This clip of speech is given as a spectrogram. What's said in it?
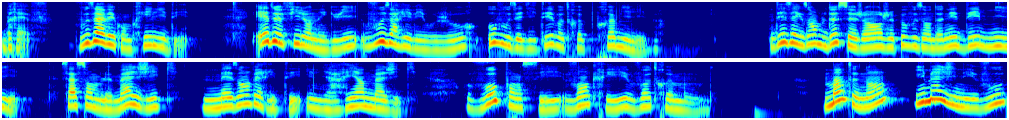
Bref, vous avez compris l'idée. Et de fil en aiguille, vous arrivez au jour où vous éditez votre premier livre. Des exemples de ce genre, je peux vous en donner des milliers. Ça semble magique, mais en vérité, il n'y a rien de magique. Vos pensées vont créer votre monde. Maintenant, Imaginez-vous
